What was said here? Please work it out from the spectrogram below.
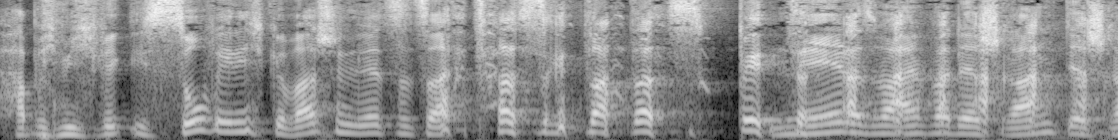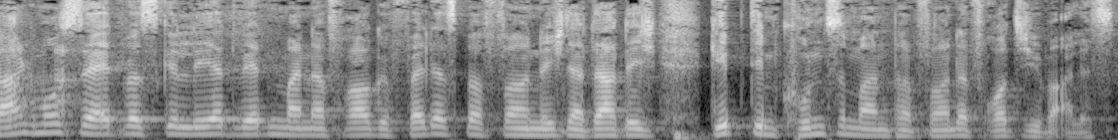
habe ich mich wirklich so wenig gewaschen in letzter Zeit, dass du gedacht hast, bitte. Nee, das war einfach der Schrank. Der Schrank musste etwas geleert werden. Meiner Frau gefällt das Parfum nicht. Da dachte ich, gib dem Kunze mal ein Parfum, der freut sich über alles.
